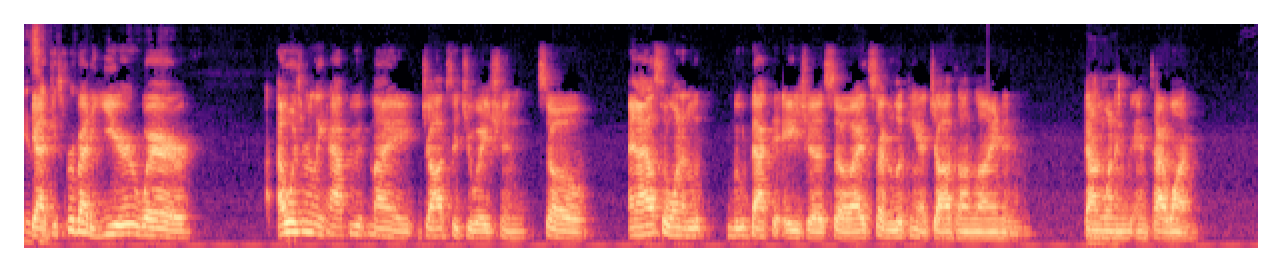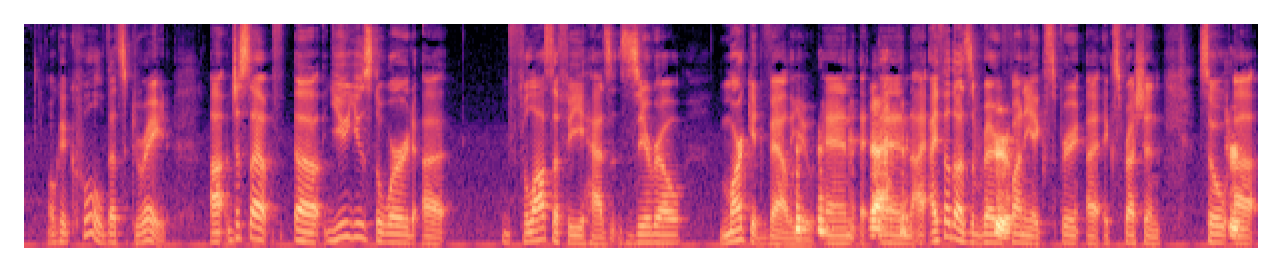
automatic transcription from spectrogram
yeah, just for about a year, where I wasn't really happy with my job situation. So, and I also wanted to move back to Asia. So I started looking at jobs online and found one in, in Taiwan. Okay, cool. That's great. Uh, just uh, uh, you use the word uh, philosophy has zero market value, and Yeah. and I, I thought that was a very True. funny uh, expression. So, uh,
